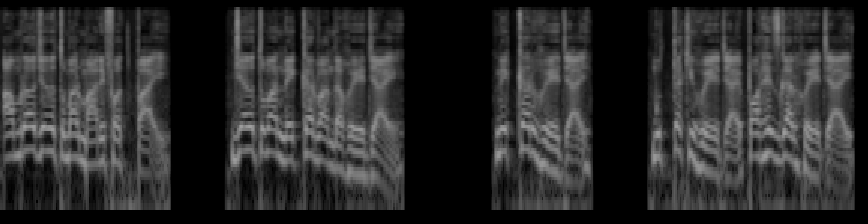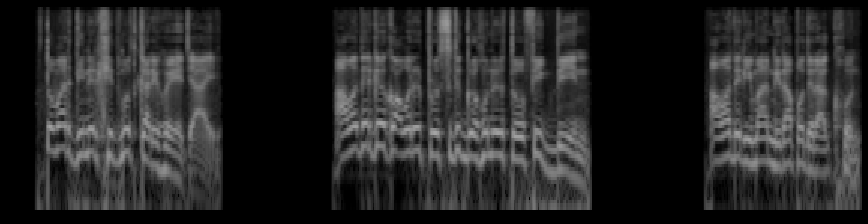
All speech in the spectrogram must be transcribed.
আমরাও যেন তোমার মারিফত পাই, যেন তোমার নেককার বান্দা হয়ে যায়। নেককার হয়ে যায়, মুত্তাকি হয়ে যায়, পরহেজগার হয়ে যায়। তোমার দিনের খিদমতকারী হয়ে যায় আমাদেরকে কবরের প্রস্তুতি গ্রহণের তৌফিক দিন। আমাদের ইমান নিরাপদে রাখুন।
